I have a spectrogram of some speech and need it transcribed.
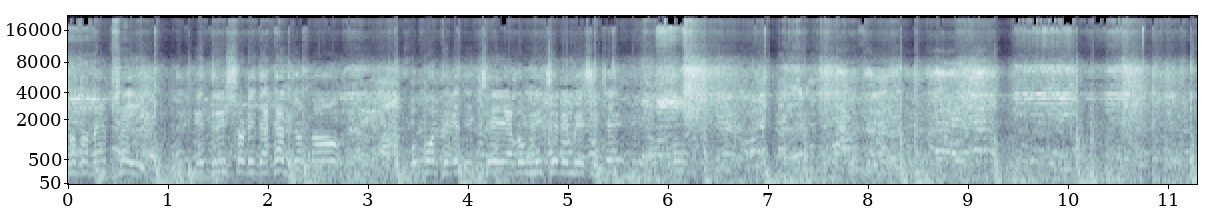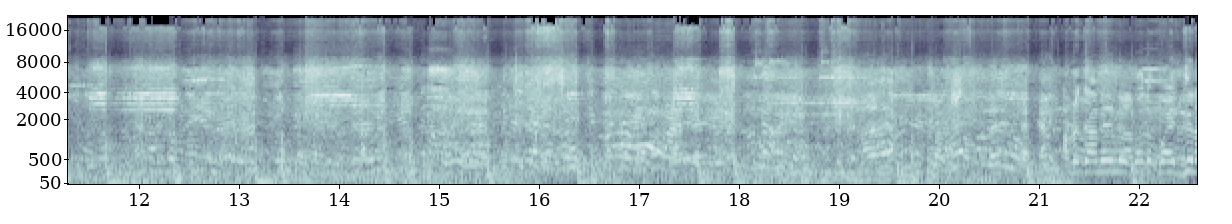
শত ব্যবসায়ী এই দৃশ্যটি দেখার জন্য উপর থেকে দেখছে এবং নিচে নেমে এসেছে। জানেন, গত কয়েকদিন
